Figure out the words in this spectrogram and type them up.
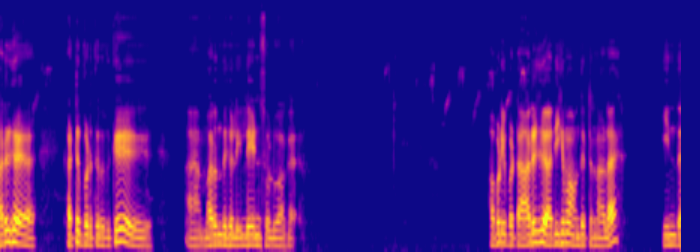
அருகை கட்டுப்படுத்துறதுக்கு மருந்துகள் இல்லைன்னு சொல்லுவாங்க. அப்படிப்பட்ட அருகு அதிகமாக வந்துட்டனால இந்த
